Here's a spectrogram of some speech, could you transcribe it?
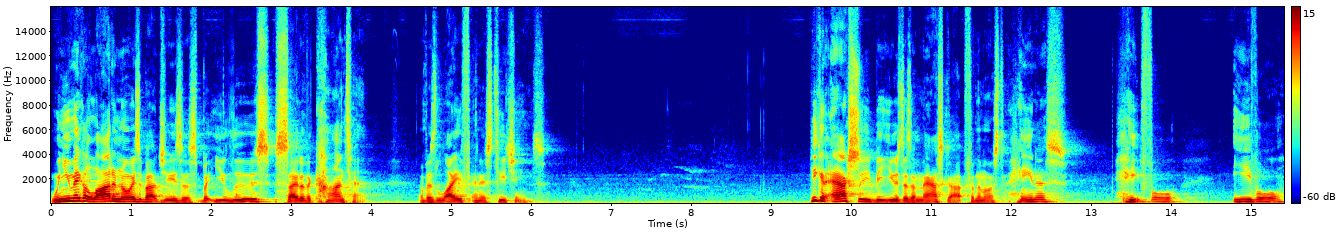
When you make a lot of noise about Jesus, but you lose sight of the content of his life and his teachings, he can actually be used as a mascot for the most heinous, hateful, evil,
